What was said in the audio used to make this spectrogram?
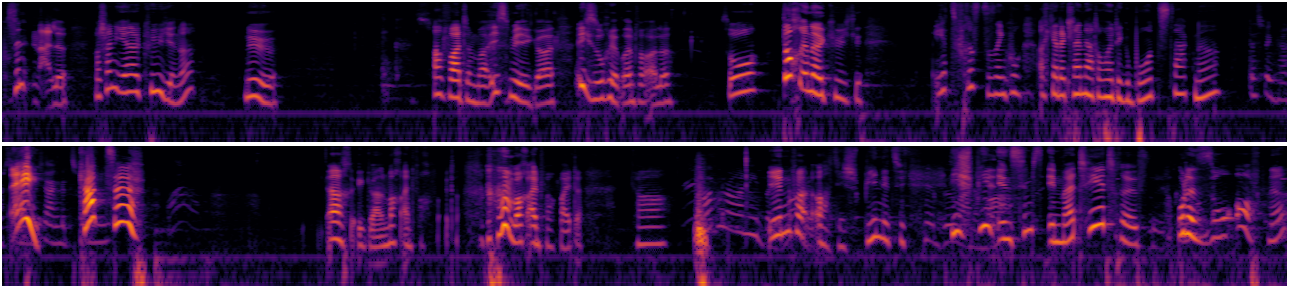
Wo sind denn alle? Wahrscheinlich in der Küche, ne? Nö. Ach, warte mal, ist mir egal. Ich suche jetzt einfach alle. So, doch in der Küche. Jetzt frisst es den Kuchen. Ach ja, der Kleine hatte heute Geburtstag, ne? Deswegen hast du Ey, mich angezogen. Katze! Ach, egal, mach einfach weiter. mach einfach weiter. Ja. Jedenfalls, ach, die spielen jetzt, wie- die spielen in Sims immer Tetris. Oder so oft, ne?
